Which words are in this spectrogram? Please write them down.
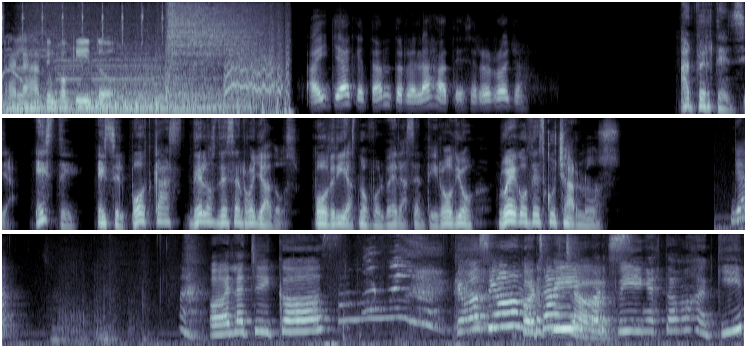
relájate un poquito. Ay, ya, que tanto, relájate, cero rollo. Advertencia. Este es el podcast de los desenrollados. Podrías no volver a sentir odio luego de escucharnos. ¿Ya? Hola chicos, ¡Qué emoción, por muchachos! fin, por fin estamos aquí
